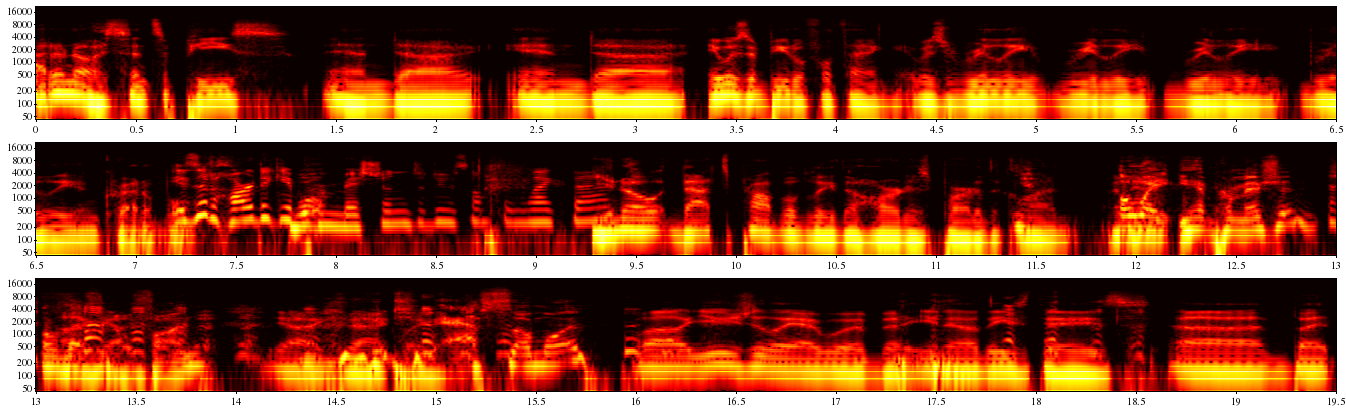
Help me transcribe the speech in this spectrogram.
I don't know, a sense of peace, and uh, and uh, it was a beautiful thing. It was really, really, really, really incredible. Is it hard to get permission to do something like that? You know, that's probably the hardest part of the climb. I Oh mean- wait, you have permission? Oh, that's Yeah. no fun. Yeah, exactly. you ask someone. well, usually I would, but you know, these days. Uh, but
